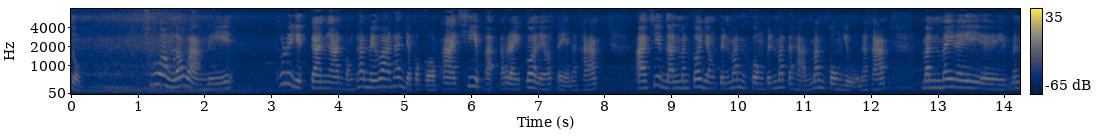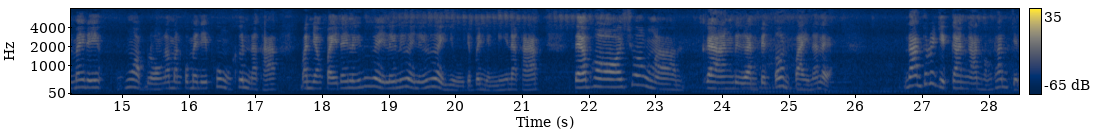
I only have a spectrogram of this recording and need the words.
ษภช่วงระหว่างนี้ ธุรกิจการงานของท่านไม่ว่าท่านจะประกอบอาชีพอะไรก็แล้วแต่นะคะ อาชีพนั้นมันก็ยังเป็นมั่นคงเป็นมาตรฐานมั่นคงอยู่นะคะ มันไม่ได้เออมันไม่ได้หวบลงแล้วมันก็ไม่ได้พุ่งขึ้นนะคะ มันยังไปได้เรื่อยๆเรื่อยๆเรื่อยๆอยู่จะเป็นอย่างนี้นะคะ แต่พอช่วงกลางเดือนเป็นต้นไปนั่นแหละ ด้านธุรกิจการงานของท่านเจ็ด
